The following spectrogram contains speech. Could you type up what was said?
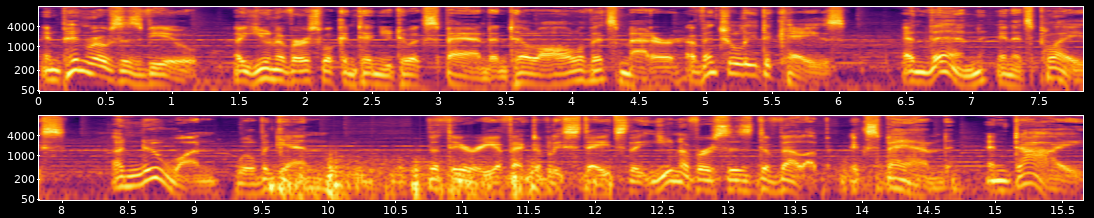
In Penrose's view, a universe will continue to expand until all of its matter eventually decays, and then, in its place, a new one will begin. The theory effectively states that universes develop, expand, and die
